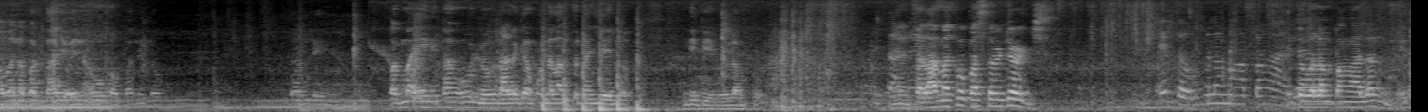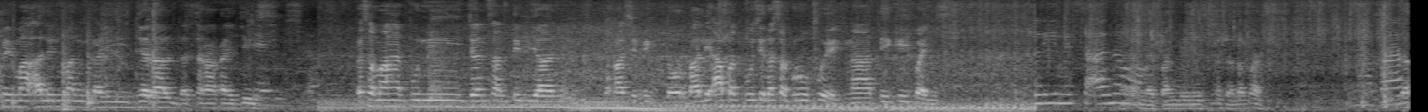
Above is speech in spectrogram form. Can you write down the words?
Awa na pag tayo ay nauhaw pa nito. Darling. Pag mainit ang ulo, lalagyan ko na lang to ng yelo. Hindi biro lang po. Ayan, salamat po, Pastor George. Ito, walang mga pangalan. Ito walang pangalan. Ito yung maalin man kay Gerald at saka kay Jace. Jace. ah. kasamahan po ni Jan Santillan, saka si Victor. Bali, apat po sila sa grupo eh, na TK Vines. Linis sa ano. Ayan, may panlinis na sa labas. Ito.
